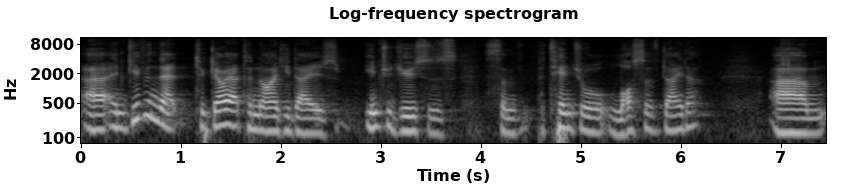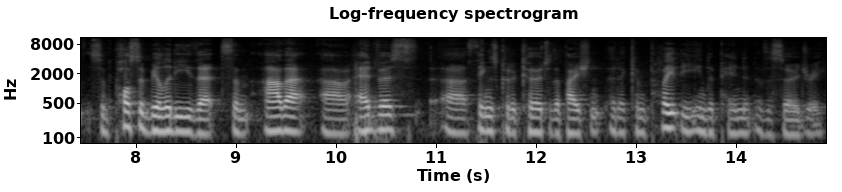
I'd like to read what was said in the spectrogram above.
Uh, and given that to go out to 90 days introduces some potential loss of data, um, some possibility that some other uh, adverse uh, things could occur to the patient that are completely independent of the surgery.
